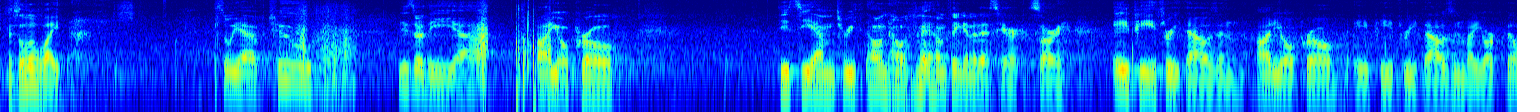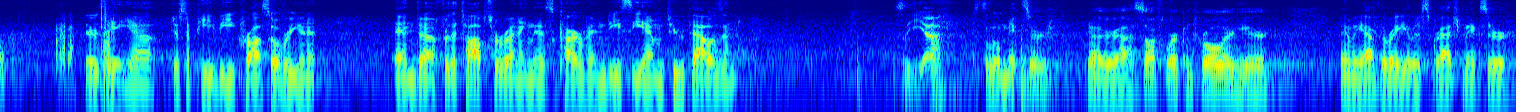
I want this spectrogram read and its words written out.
there's a little light. So we have two, these are the uh, Audio Pro DCM 3, oh no, I'm thinking of this here, sorry. AP 3000, Audio Pro AP 3000 by Yorkville. There's a uh, just a PV crossover unit. And uh, for the tops, we're running this Carvin DCM 2000. So yeah, just a little mixer our uh, software controller here. Then we have the regular scratch mixer.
